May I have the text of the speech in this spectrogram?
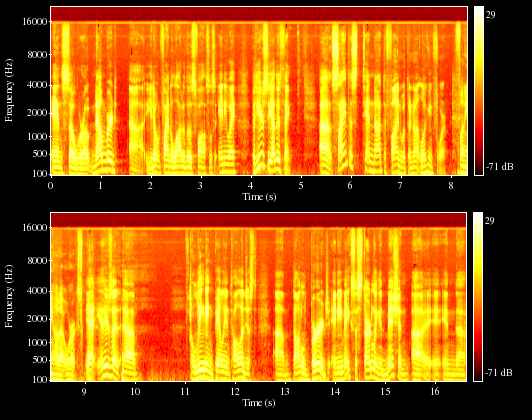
And so we're outnumbered. Uh, you don't find a lot of those fossils anyway. But here's the other thing uh, scientists tend not to find what they're not looking for. Funny how that works. Yeah, here's a, uh, a leading paleontologist, um, Donald Burge, and he makes a startling admission uh, in uh,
